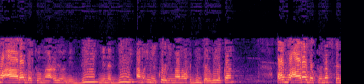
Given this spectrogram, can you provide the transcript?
mucaaradaةu maa culima min الdiini ama inay ka hor yimaadaan wax diinka lagu yaqaan aw mucaaradaةu nafsin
